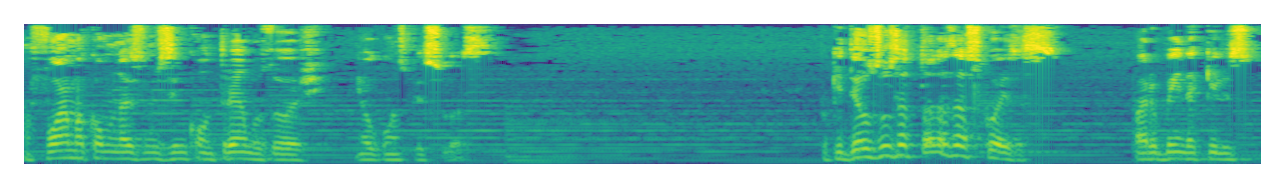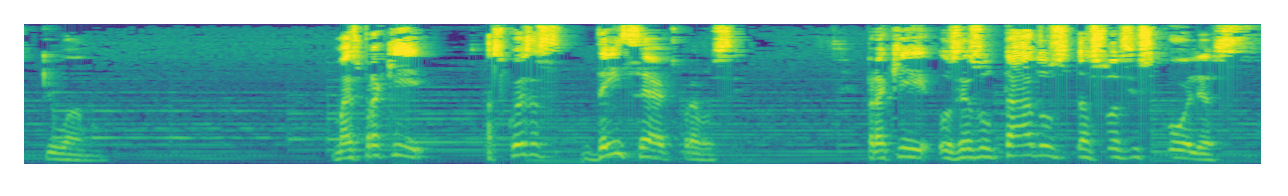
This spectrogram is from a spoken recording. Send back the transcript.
a forma como nós nos encontramos hoje em algumas pessoas. Porque Deus usa todas as coisas para o bem daqueles que o amam. Mas para que as coisas deem certo para você, para que os resultados das suas escolhas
